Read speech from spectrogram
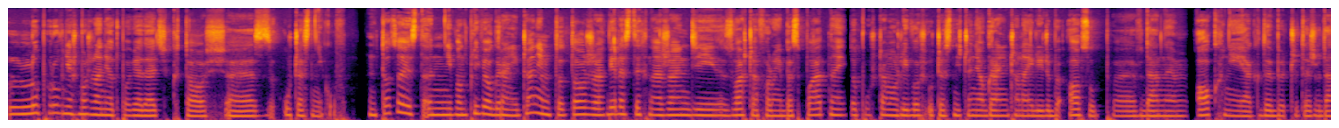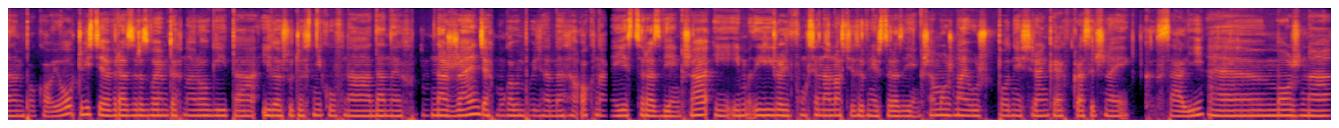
lub również może na nie odpowiadać ktoś e, z uczestników. To, co jest niewątpliwie ograniczeniem, to to, że wiele z tych narzędzi, zwłaszcza w formie bezpłatnej, dopuszcza możliwość uczestniczenia ograniczonej liczby osób e, w danym oknie, jak gdyby, czy też w danym pokoju. Oczywiście wraz z rozwojem technologii ta ilość uczestników na danych narzędziach, mogłabym powiedzieć na danych oknach, jest coraz większa i, i ilość funkcjonalności jest również coraz większa. Można już podnieść rękę jak w klasycznej sali, e, można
